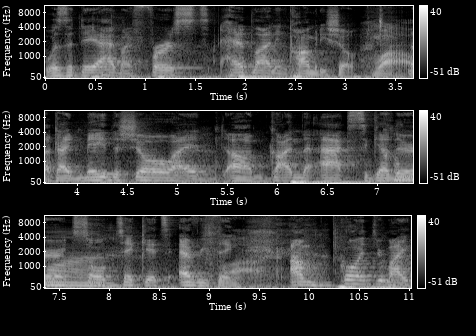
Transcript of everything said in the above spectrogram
was the day I had my first headlining comedy show. Wow. Like I'd made the show, I had um, gotten the acts together, Come I'd on. sold tickets, everything. I'm going through my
